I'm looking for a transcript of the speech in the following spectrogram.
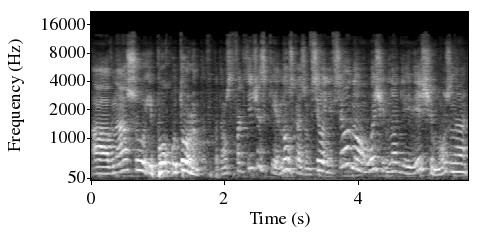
а, в нашу эпоху торрентов. Потому что фактически, ну, скажем, все не все, но очень многие вещи можно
